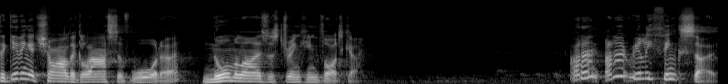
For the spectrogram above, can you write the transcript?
So, giving a child a glass of water normalises drinking vodka. I don't, I don't really think so.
